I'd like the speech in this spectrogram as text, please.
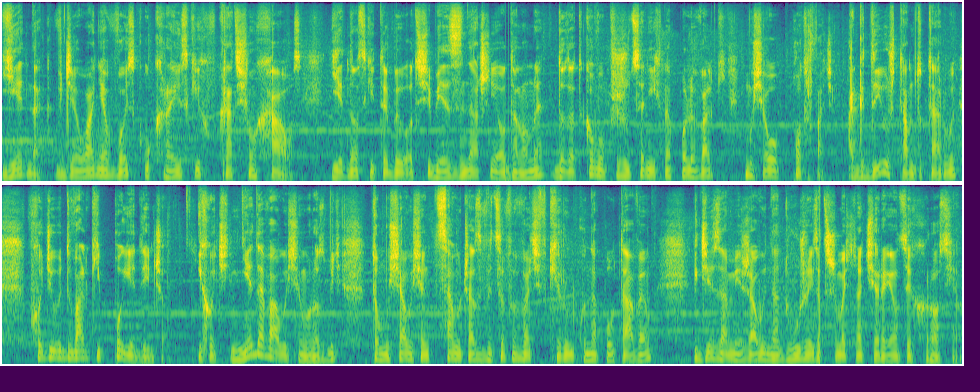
Jednak w działania wojsk ukraińskich wkradł się chaos. Jednostki te były od siebie znacznie oddalone, dodatkowo przerzucenie ich na pole walki musiało potrwać, a gdy już tam dotarły, wchodziły do walki pojedynczo. I choć nie dawały się rozbić, to musiały się cały czas wycofywać w kierunku na Połtawę, gdzie zamierzały na dłużej zatrzymać nacierających Rosjan.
